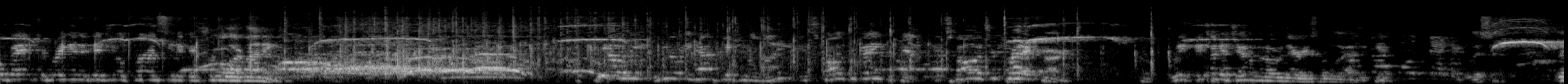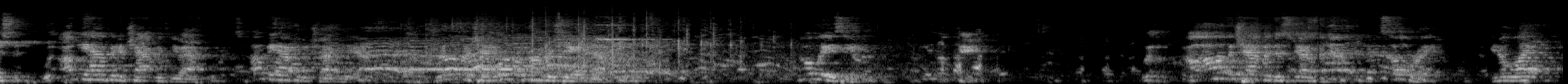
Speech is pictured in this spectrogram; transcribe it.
central bank to bring in a digital currency to control our money. We already, we already have digital money. It's called your bank account. It's called your credit card. We, we got a gentleman over there. He's a little educated. Listen, listen. I'll be happy to chat with you afterwards. I'll be happy to chat with you afterwards. We'll have a chat. We'll have a conversation afterwards. On it. Okay. Chat with this gentleman afterwards. It's all right. You know what?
